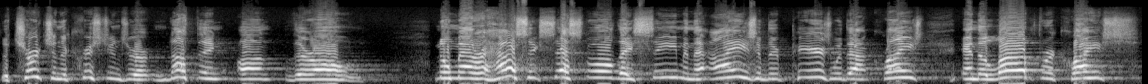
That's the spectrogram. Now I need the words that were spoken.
The church and the Christians are nothing on their own. No matter how successful they seem in the eyes of their peers without Christ and the love for Christ,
